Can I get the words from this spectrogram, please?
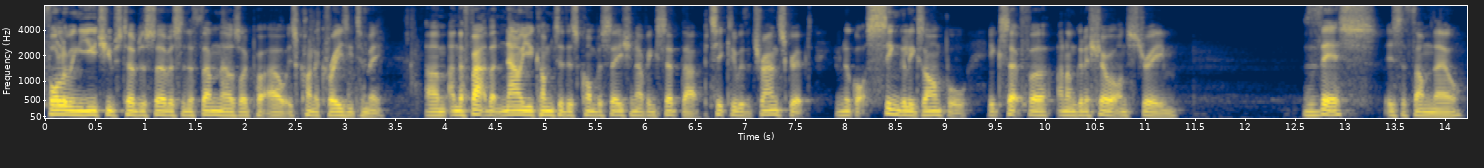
following YouTube's terms of service and the thumbnails I put out is kind of crazy to me. Um, and the fact that now you come to this conversation having said that, particularly with the transcript, you've not got a single example except for, and I'm going to show it on stream. This is the thumbnail.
